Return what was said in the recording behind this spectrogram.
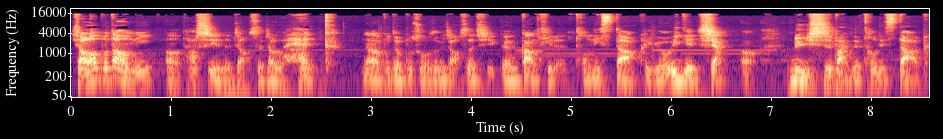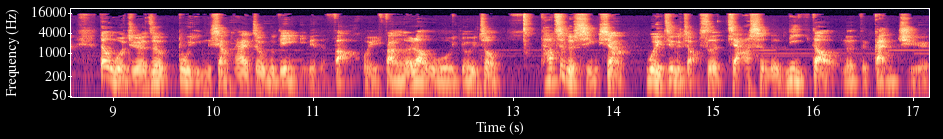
小罗伯道尼啊，他饰演的角色叫做 Hank。那不得不说，这个角色其实跟钢铁人 Tony Stark 有一点像啊，律师版的 Tony Stark。但我觉得这不影响他在这部电影里面的发挥，反而让我有一种他这个形象为这个角色加深了力道了的感觉。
